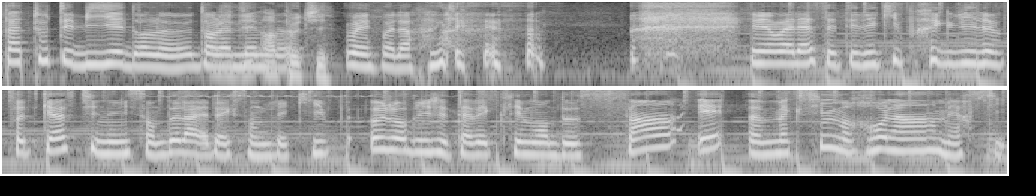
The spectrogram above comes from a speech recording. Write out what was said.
pas tout est billé dans, le, dans la même. un petit. Oui, voilà. Et bien voilà, c'était l'équipe Rugby, le podcast, une émission de la rédaction de l'équipe. Aujourd'hui, j'étais avec Clément Dossin et euh, Maxime Rollin. Merci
